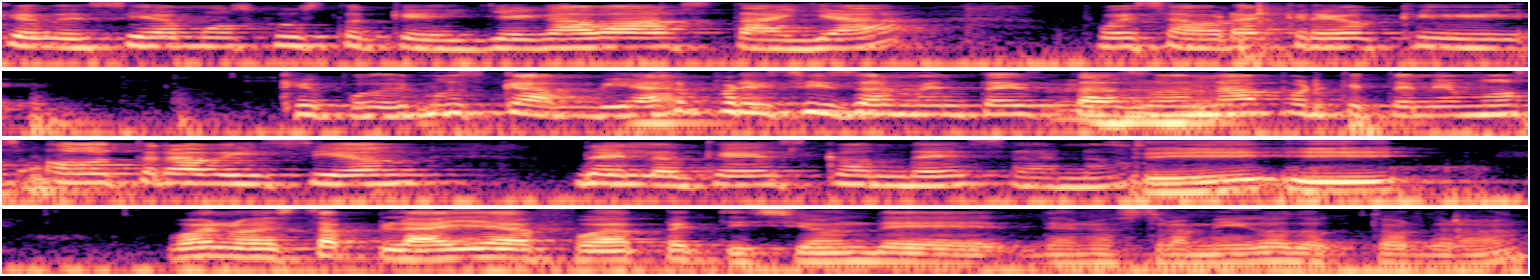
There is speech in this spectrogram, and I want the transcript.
que decíamos justo que llegaba hasta allá, pues ahora creo que que podemos cambiar precisamente esta zona porque tenemos otra visión de lo que es Condesa, ¿no? Sí, y bueno, esta playa fue a petición de, nuestro amigo Doctor Dron,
